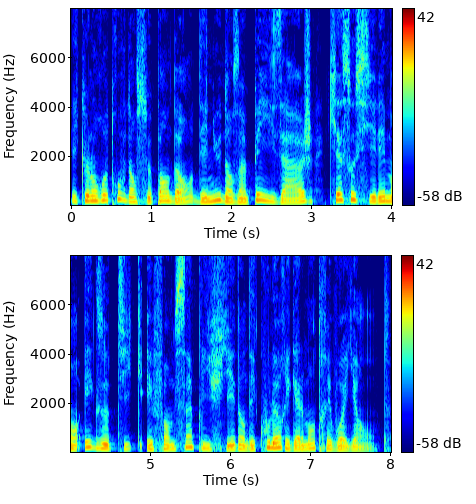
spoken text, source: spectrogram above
et que l'on retrouve dans ce pendant des nus dans un paysage qui associe éléments exotiques et formes simplifiées dans des couleurs également très voyantes.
